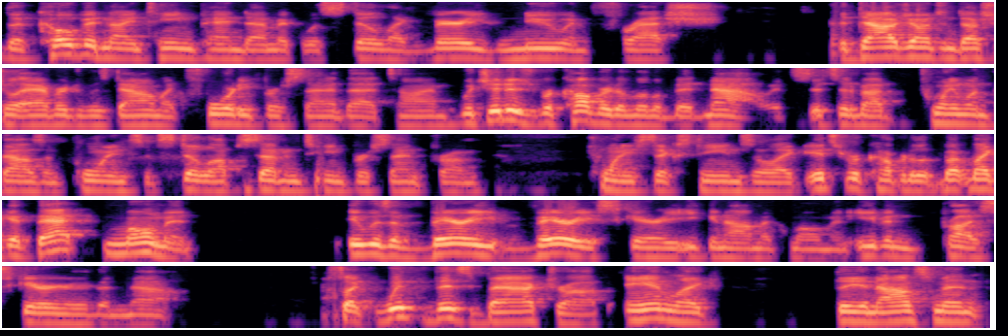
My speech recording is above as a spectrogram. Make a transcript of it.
the COVID 19 pandemic was still like very new and fresh. The Dow Jones Industrial Average was down like 40% at that time, which it has recovered a little bit now. It's it's at about 21,000 points. It's still up 17% from 2016. So like it's recovered, but like at that moment, it was a very, very scary economic moment, even probably scarier than now. It's like with this backdrop and like the announcement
